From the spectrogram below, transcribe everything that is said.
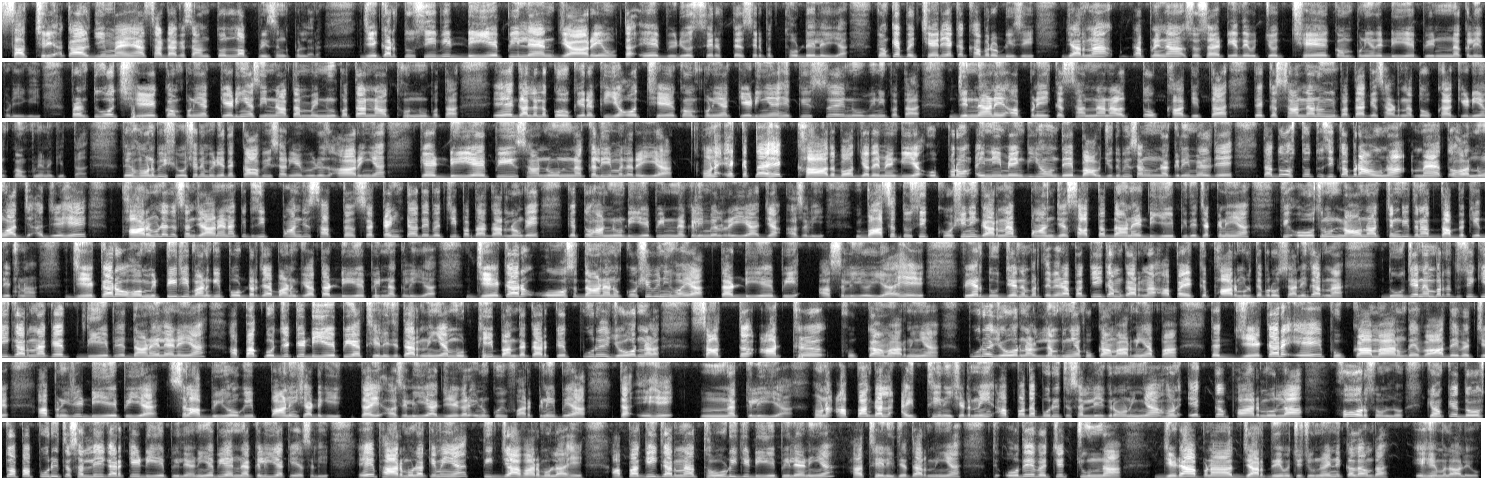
ਸਤਿ ਸ਼੍ਰੀ ਅਕਾਲ ਜੀ, ਮੈਂ ਆ ਸਾਡਾ ਕਿਸਾਨ ਤੋਂ ਲਵਪ੍ਰੀਤ ਸਿੰਘ ਭੁੱਲਰ। ਜੇਕਰ ਤੁਸੀਂ ਵੀ ਡੀਏਪੀ ਲੈਣ ਜਾ ਰਹੇ ਹੋ, ਤਾਂ ਇਹ ਵੀਡੀਓ ਸਿਰਫ ਤੇ ਸਿਰਫ ਤੁਹਾਡੇ ਲਈ ਆ, ਕਿਉਂਕਿ ਪਿੱਛੇ ਜਿਹੀ ਇੱਕ ਖਬਰ ਉੱਡੀ ਸੀ, ਯਾਰ ਨਾ, ਆਪਣੇ ਨਾ ਸੁਸਾਇਟੀਆਂ ਦੇ ਵਿੱਚੋਂ 6 ਕੰਪਨੀਆਂ ਦੀ ਡੀਏਪੀ ਨਕਲੀ ਫੜੀ ਗਈ। ਪਰੰਤੂ ਉਹ 6 ਕੰਪਨੀਆਂ ਕਿਹੜੀਆਂ ਸੀ, ਨਾ ਤਾਂ ਮੈਨੂੰ ਪਤਾ, ਨਾ ਤੁਹਾਨੂੰ ਪਤਾ। ਇਹ ਗੱਲ ਲੁਕੋ ਕੇ ਰੱਖੀ ਆ, ਉਹ 6 ਕੰਪਨੀਆਂ ਕਿਹੜੀਆਂ, ਇਹ ਕਿਸੇ ਨੂੰ ਵੀ ਨਹੀਂ ਪਤਾ। ਜਿਨ੍ਹਾਂ ਨੇ ਆਪਣੀ ਕਿਸਾਨਾਂ ਨਾਲ ਧੋਖਾ ਕੀਤਾ, ਤੇ ਕਿਸਾਨਾਂ ਨੂੰ ਨਹੀਂ ਪਤਾ ਕਿ ਸਾਡੇ ਨਾਲ ਧੋਖਾ ਕਿਹੜੀਆਂ ਕੰਪਨੀਆਂ ਨੇ ਕੀਤਾ। ਤੇ ਹੁਣ ਵੀ ਸੋਸ਼ਲ ਮੀਡੀਆ ਤੇ ਕਾਫੀ ਸਾਰੀਆਂ ਵੀਡੀਓਜ਼ ਆ ਰਹੀਆਂ ਕਿ ਡੀਏਪੀ ਸਾਨੂੰ ਨਕਲੀ ਮਿਲ ਰਹੀ ਆ। ਹੁਣ ਇੱਕ ਤਾਂ ਇਹ ਖਾਦ ਬਹੁਤ ਜ਼ਿਆਦਾ ਮਹਿੰਗੀ ਆ, ਉੱਪਰੋਂ ਇੰਨੀ ਮਹਿੰਗੀ ਹੋਣ ਦੇ ਬਾਵਜੂਦ ਵੀ ਸਾਨੂੰ ਨਕਲੀ ਮਿਲ ਜੇ। ਤਾਂ ਦੋਸਤੋ, ਤੁਸੀਂ ਘਬਰਾਓ ਨਾ, ਮੈਂ ਤੁਹਾਨੂੰ ਅੱਜ ਅਜਿਹੇ ਫਾਰਮੂਲੇ ਦੱਸਣ ਜਾ ਰਹੇ ਨਾ ਕਿ ਤੁਸੀਂ 5-7 ਸਕਿੰਟਾਂ ਦੇ ਵਿੱਚ ਹੀ ਪਤਾ ਕਰ ਲਓਗੇ ਕਿ ਤੁਹਾਨੂੰ ਡੀਏਪੀ ਨਕਲੀ ਮਿਲ ਰਹੀ ਆ ਜਾਂ ਅਸਲੀ। ਬਸ ਤੁਸੀਂ ਕੁਛ ਨਹੀਂ ਕਰਨਾ 5-7 ਦਾਣੇ ਡੀਏਪੀ ਦੇ ਚੱਕਣੇ ਆ ਤੇ ਉਸ ਨੂੰ ਨਾ ਨਾ ਚੰਗੀ ਤਰ੍ਹਾਂ ਦੱਬ ਕੇ ਦੇਖਣਾ। ਜੇਕਰ ਉਹ ਮਿੱਟੀ ਜੀ ਬਣ ਗਈ, ਪਾਊਡਰ ਜਿਹਾ ਬਣ ਗਿਆ ਤਾਂ ਡੀਏਪੀ ਨਕਲੀ ਆ। ਜੇਕਰ ਉਸ ਦਾਣਿਆਂ ਨੂੰ ਕੁਝ ਵੀ ਨਹੀਂ ਹੋਇਆ ਤਾਂ ਡੀਏਪੀ ਅਸਲੀ ਹੋਈ ਆ ਇਹ। ਫਿਰ ਦੂਜੇ ਨੰਬਰ ਤੇ ਫਿਰ ਆਪਾਂ ਕੀ ਕੰਮ ਕਰਨਾ? ਆਪਾਂ ਇੱਕ ਫਾਰਮੂਲੇ ਤੇ ਭਰੋਸਾ ਨਹੀਂ ਕਰਨਾ। ਦੂਜੇ ਨੰਬਰ ਤੇ ਤੁਸੀਂ ਕੀ ਕਰਨਾ ਕਿ ਡੀਏਪੀ ਦੇ ਦਾਣੇ ਲੈਣੇ ਆ। ਆਪਾਂ ਕੁਝ ਕਿ ਡੀਏਪੀ ਹਥੇਲੀ 'ਚ ਧਰਨੀ ਆ, ਮੁੱਠੀ ਬੰਦ ਕਰਕੇ ਪੂਰੇ ਜ਼ੋਰ ਨਾਲ 7-8 ਫੂਕਾਂ ਮਾਰਨੀਆਂ। ਪੂਰੇ ਜ਼ੋਰ ਨਾਲ ਲੰਬੀਆਂ ਫੂਕਾਂ ਮਾਰਨੀਆਂ ਆਪਾਂ। ਤੇ ਜੇਕਰ ਇਹ ਫੂਕਾ ਮਾਰਨ ਦੇ ਬਾਅਦ ਦੇ ਵਿੱਚ ਆਪਣੀ ਜਿਹੜੀ ਡੀਏਪੀ ਆ, ਸਲਾਬੀ ਹੋ ਗਈ, ਪਾਣੀ ਛੱਡ ਗਈ, ਤਾਂ ਇਹ ਅਸਲੀ ਆ। ਜੇਕਰ ਇਹਨੂੰ ਕੋਈ ਫ਼ਰਕ ਨਹੀਂ ਪਿਆ, ਤਾਂ ਇਹ ਨਕਲੀ ਆ। ਹੁਣ ਆਪਾਂ ਗੱਲ ਇੱਥੇ ਨਹੀਂ ਛੱਡਣੀ, ਆਪਾਂ ਤਾਂ ਪੂਰੀ ਤਸੱਲੀ ਕਰਾਉਣੀ ਆ। ਹੁਣ ਇੱਕ ਫਾਰਮੂਲਾ ਹੋਰ ਸੁਣ ਲਓ, ਕਿਉਂਕਿ ਦੋਸਤੋ ਆਪਾਂ ਪੂਰੀ ਤਸੱਲੀ ਕਰਕੇ ਡੀਏਪੀ ਲੈਣੀ ਹੈ ਵੀ ਇਹ ਨਕਲੀ ਆ ਕਿ ਅਸਲੀ। ਇਹ ਫਾਰਮੂਲਾ ਕਿਵੇਂ ਆ? ਤੀਜਾ ਫਾਰਮੂਲਾ ਇਹ। ਆਪਾਂ ਕੀ ਕਰਨਾ ਥੋੜੀ ਜਿਹੀ ਡੀਏਪੀ ਲੈਣੀ ਆ ਹਥੇਲੀ ਤੇ ਧਰਨੀ ਆ, ਤੇ ਉਹਦੇ ਵਿੱਚ ਚੂਨਾ, ਜਿਹੜਾ ਆਪਣਾ ਜਰ ਦੇ ਵਿੱਚ ਚੂਨਾ ਹੀ ਨਿਕਲਦਾ ਹੁੰਦਾ, ਇਹ ਮਿਲਾ ਲਿਓ।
